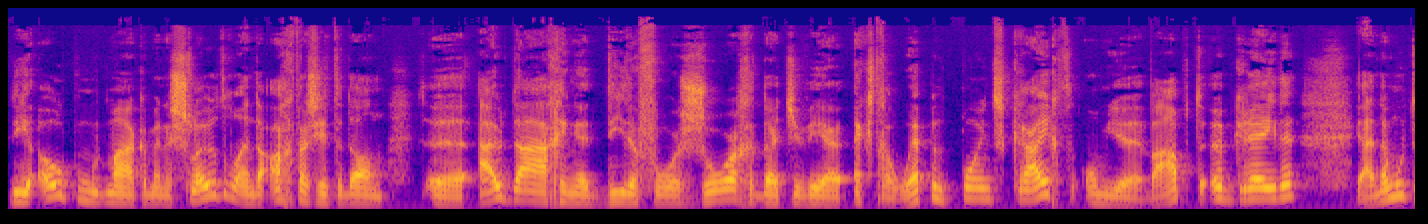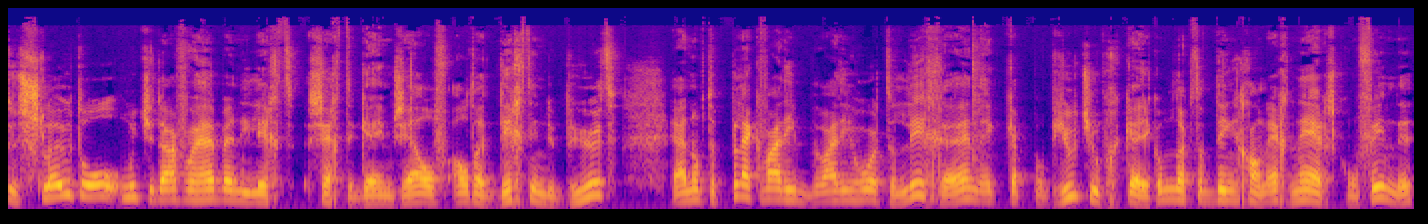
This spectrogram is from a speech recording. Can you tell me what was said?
die je open moet maken met een sleutel. En daarachter zitten dan eh, uitdagingen die ervoor zorgen dat je weer extra weapon points krijgt om je wapen te upgraden. Ja, dan moet een sleutel moet je daarvoor hebben. En die ligt, zegt de game zelf, altijd dicht in de buurt. En op de plek waar die, waar die hoort te liggen, en ik heb op YouTube gekeken, omdat ik dat ding gewoon echt nergens kon vinden,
